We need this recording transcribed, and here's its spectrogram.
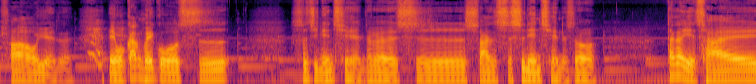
差好远呢。哎，我刚回国十十几年前，大概十三十四年前的时候，大概也才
